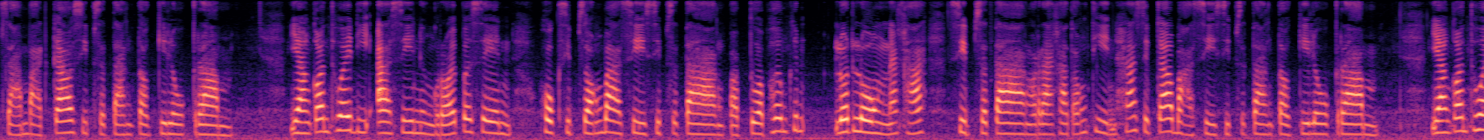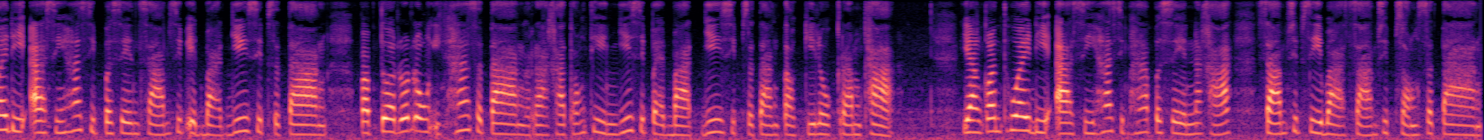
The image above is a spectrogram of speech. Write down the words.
63 บาท 90 สตางค์ต่อกิโลกรัมยางก้อนถ้วย DRC 100% 62 บาท 40 สตางค์ปรับตัวเพิ่มขึ้น ลดลงนะคะ 10 สตางค์ราคาท้องถิ่น 59 บาท 40 สตางค์ต่อกิโลกรัมยางก้อนถ้วย DRC 50% 31 บาท 20 สตางค์ปรับตัวลดลงอีก 5 สตางค์ราคาท้องถิ่น 28 บาท 20 สตางค์ต่อกิโลกรัมค่ะยางก้อนถ้วย DRC 55%นะคะ 34 บาท 32 สตางค์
